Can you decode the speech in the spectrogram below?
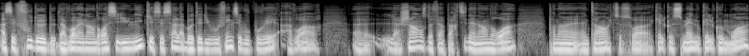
assez fou d'avoir un endroit si unique. Et c'est ça la beauté du woofing, c'est que vous pouvez avoir euh, la chance de faire partie d'un endroit pendant un, temps, que ce soit quelques semaines ou quelques mois,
